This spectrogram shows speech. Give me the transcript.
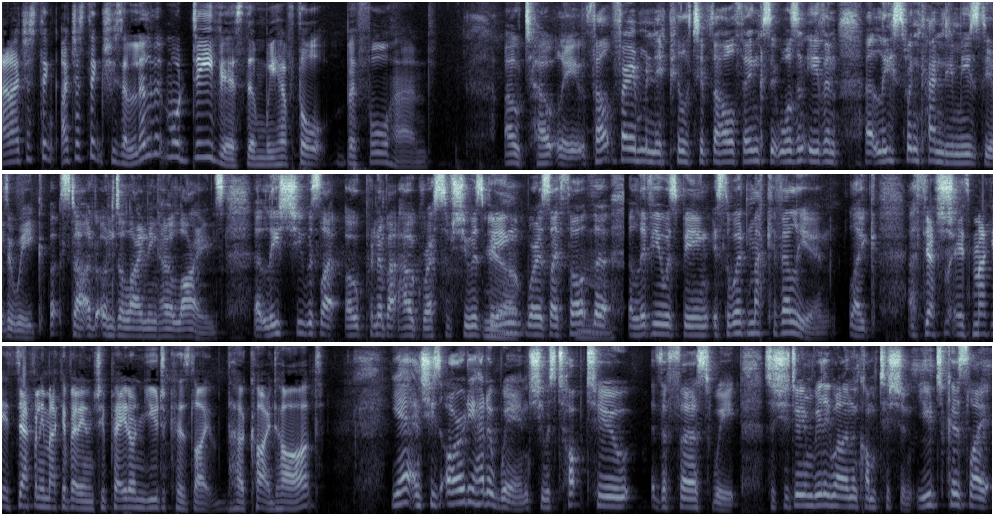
and I just think I just think she's a little bit more devious than we have thought beforehand. Oh, totally. It felt very manipulative, the whole thing, because it wasn't even, at least when Kandy Muse the other week uh, started underlining her lines, at least she was like open about how aggressive she was being. Yeah. Whereas I thought that mm. Olivia was being, is the word Machiavellian? Like, I th- Definitely, it's Mac- it's definitely Machiavellian. She played on Utica's like her kind heart. Yeah, and she's already had a win. She was top two the first week, so she's doing really well in the competition. Utica's like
